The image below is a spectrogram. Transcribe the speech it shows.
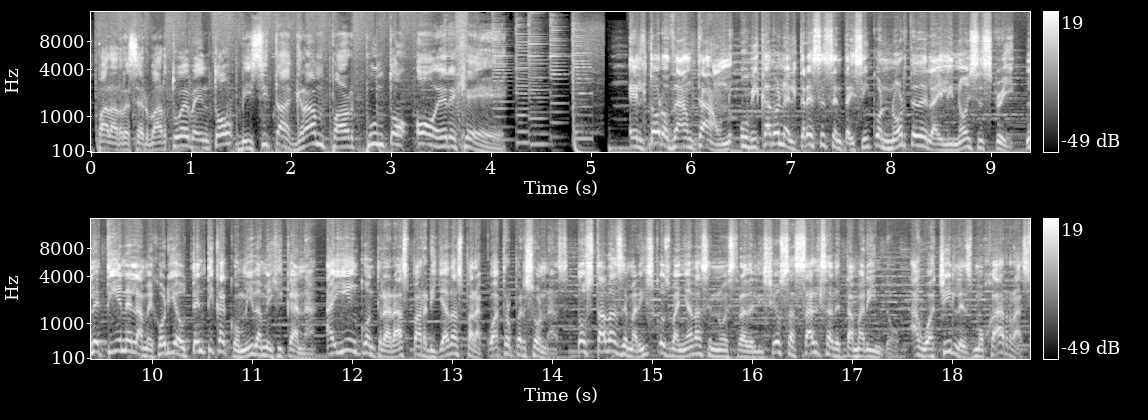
Para reservar tu evento, visita grandpark.org. El Toro Downtown, ubicado en el 365 norte de la Illinois Street, le tiene la mejor y auténtica comida mexicana. Ahí encontrarás parrilladas para cuatro personas, tostadas de mariscos bañadas en nuestra deliciosa salsa de tamarindo, aguachiles, mojarras,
